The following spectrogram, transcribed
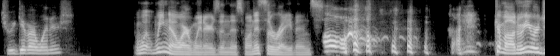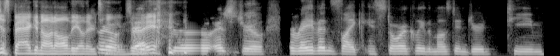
should we give our winners? Well, we know our winners in this one. It's the Ravens. Oh, Come on, we were just bagging on all the other true. teams, right? It's true. It's true. The Ravens, like historically, the most injured team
